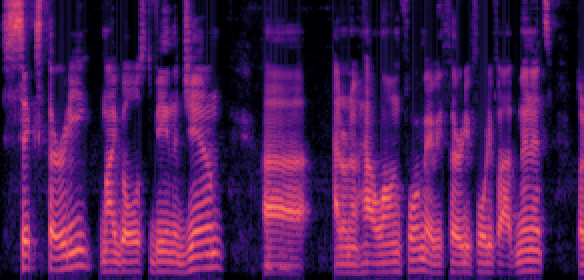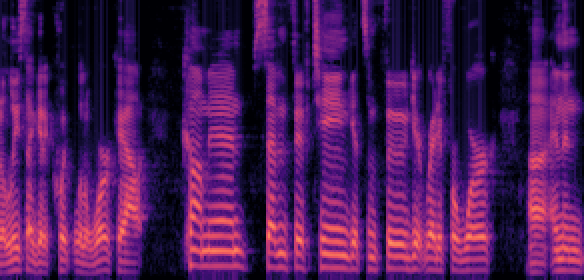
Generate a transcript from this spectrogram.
6:30, my goal is to be in the gym. Uh, I don't know how long for, maybe 30, 45 minutes, but at least I get a quick little workout. Come in 7:15, get some food, get ready for work, uh, and then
